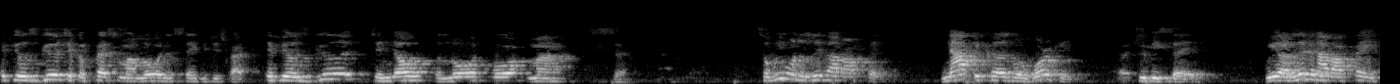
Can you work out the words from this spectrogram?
It feels good to confess to my Lord and Savior Jesus Christ. It feels good to know the Lord for myself. So we want to live out our faith. Not because we're working to be saved. We are living out our faith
